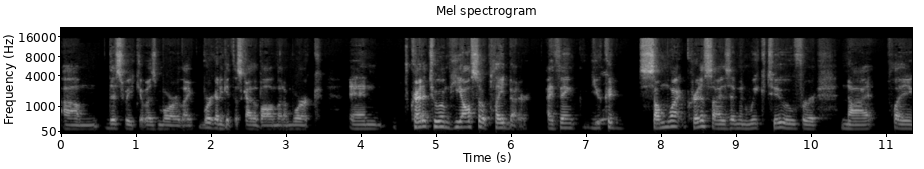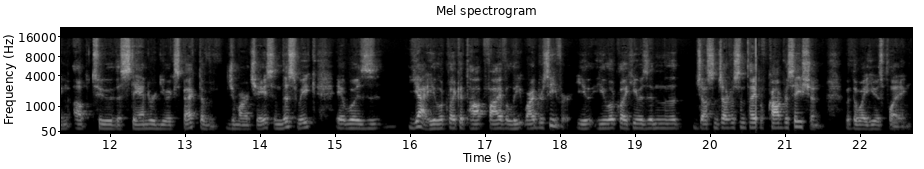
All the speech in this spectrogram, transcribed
Um, this week it was more like we're going to get this guy the ball and let him work. And credit to him, he also played better. I think you could somewhat criticize him in week two for not playing up to the standard you expect of Ja'Marr Chase. And this week it was, yeah, he looked like a top five elite wide receiver. He, he looked like he was in the Justin Jefferson type of conversation with the way he was playing.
